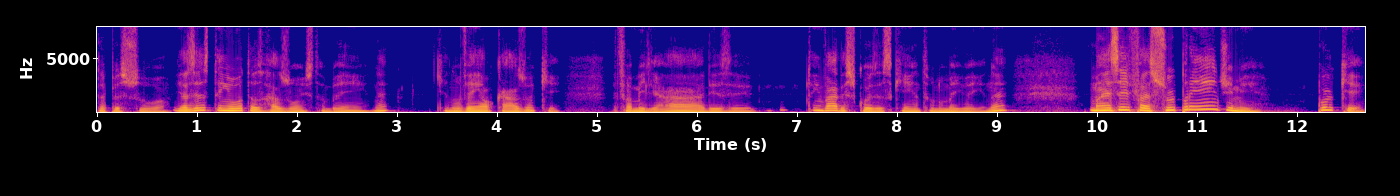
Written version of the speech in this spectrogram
da pessoa. E às vezes tem outras razões também, né? Que não vem ao caso aqui familiares, tem várias coisas que entram no meio aí, né? Mas ele faz, surpreende-me. Por quê?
